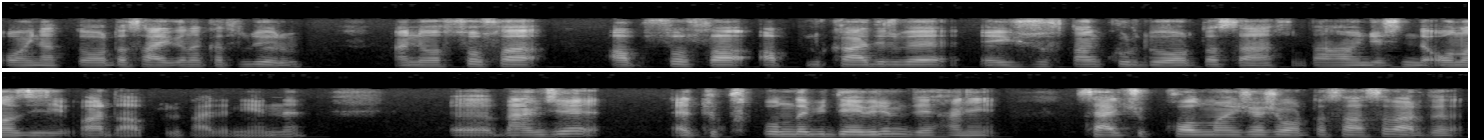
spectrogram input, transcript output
oynattı. Orada saygına katılıyorum. Hani o Sosa, Ab Sosa, Abdülkadir ve e, Yusuf'tan kurduğu orta saha. Daha öncesinde Onazi vardı Abdülkadir'in yerine. E, bence e, Türk futbolunda bir devrimdi. Hani Selçuk Kolman Jaj orta sahası vardı.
